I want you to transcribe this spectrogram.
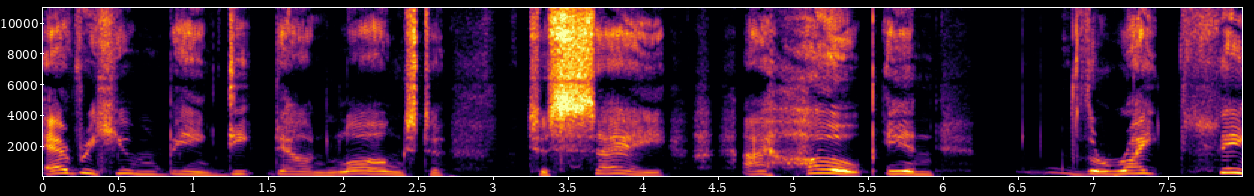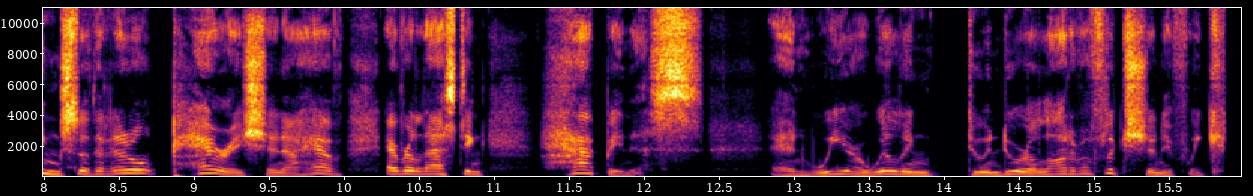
Every human being deep down longs to, to say, I hope in the right thing so that I don't perish and I have everlasting happiness. And we are willing to endure a lot of affliction if we could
